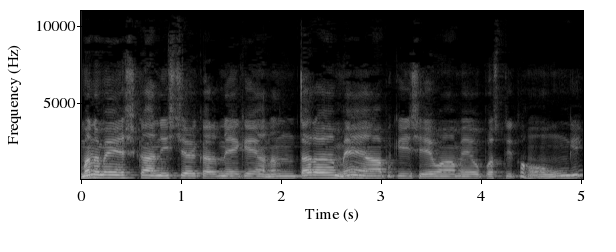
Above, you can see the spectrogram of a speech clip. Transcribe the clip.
मन में इसका निश्चय करने के अनंतर मैं आपकी सेवा में उपस्थित होऊँगी।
